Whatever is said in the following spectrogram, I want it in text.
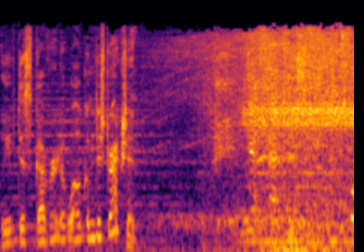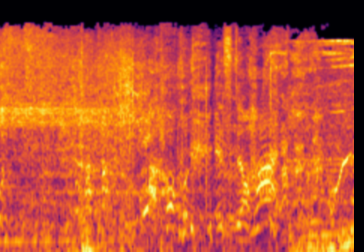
We've discovered a welcome distraction. Yes! Whoa! It's still hot!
